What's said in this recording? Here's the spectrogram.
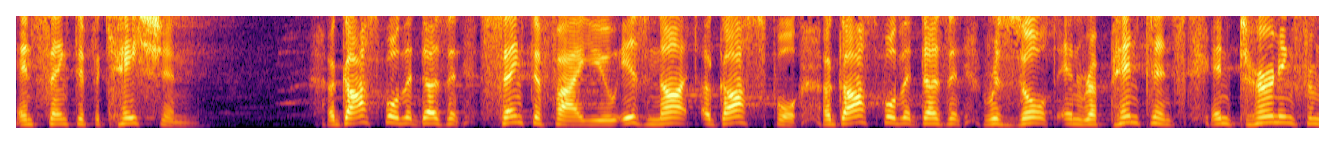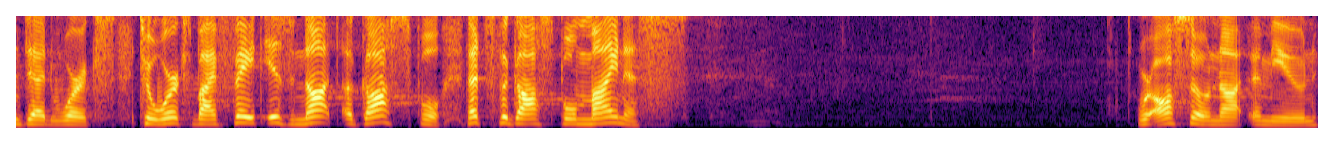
and sanctification. A gospel that doesn't sanctify you is not a gospel. A gospel that doesn't result in repentance, in turning from dead works to works by faith, is not a gospel. That's the gospel minus. We're also not immune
